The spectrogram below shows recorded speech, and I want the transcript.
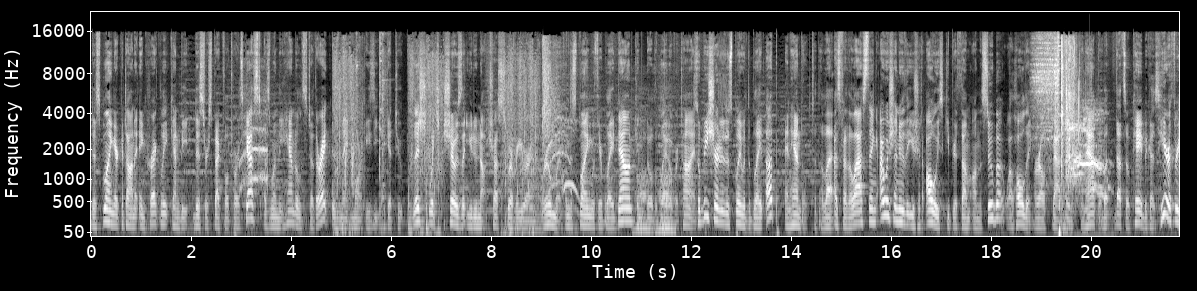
displaying your katana incorrectly can be disrespectful towards guests as when the handle is to the right is a more easy to get to position, which shows that you do not trust whoever you are in the room with. And displaying with your blade down can dull the blade over time, so be sure to display with the blade up and handle to the left. As for the last thing, I wish I knew that you should always keep your thumb on the tsuba while holding, or else bad things can happen. But that's okay because here are three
